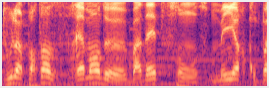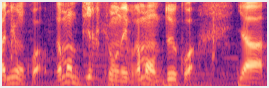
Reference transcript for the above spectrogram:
D'où l'importance vraiment de bah, d'être son, meilleur compagnon quoi. Vraiment de dire qu'on est vraiment deux quoi. Il y a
